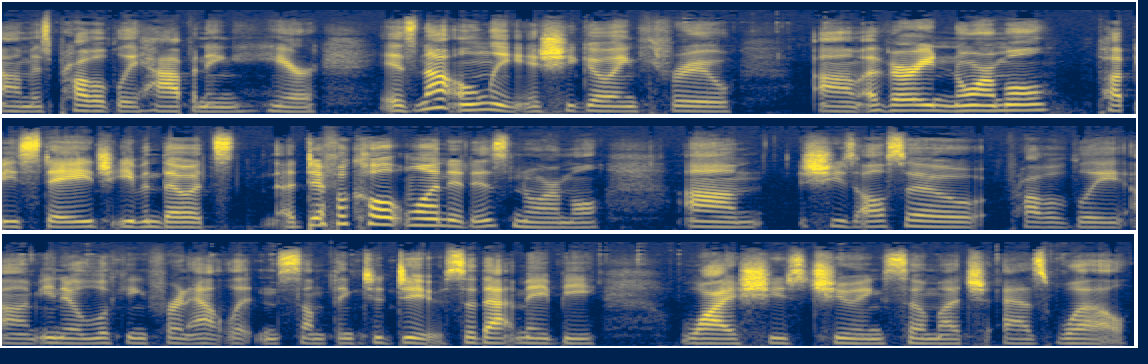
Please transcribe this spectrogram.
um, is probably happening here. Is not only is she going through um, a very normal puppy stage, even though it's a difficult one, it is normal. Um, she's also probably, um, you know, looking for an outlet and something to do. So that may be why she's chewing so much as well.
